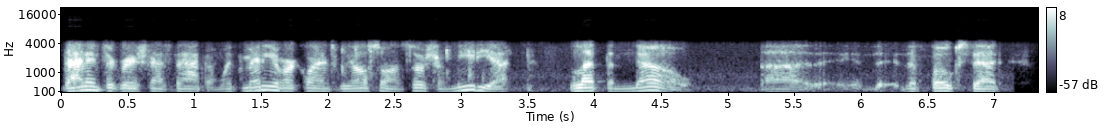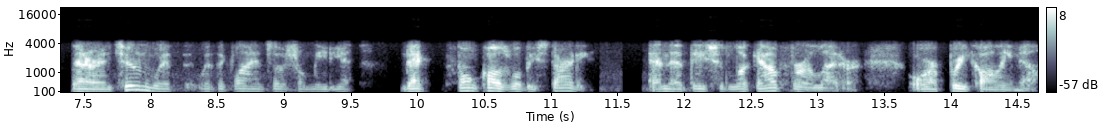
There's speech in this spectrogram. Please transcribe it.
that integration has to happen. With many of our clients, we also on social media let them know uh, the, the folks that, that are in tune with with the client social media that phone calls will be starting and that they should look out for a letter or a pre-call email.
